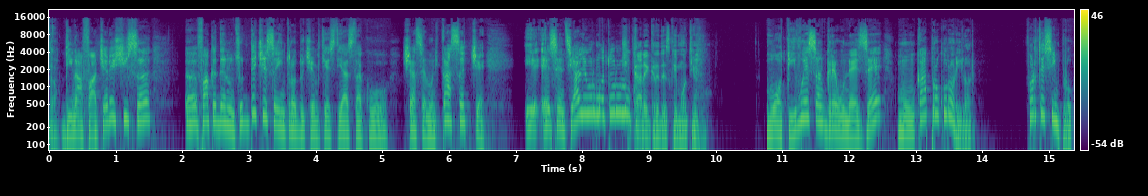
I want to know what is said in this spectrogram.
da. din afacere și să uh, facă denunțuri. De ce să introducem chestia asta cu șase luni? Ca să ce? E, esențial e următorul și lucru. care credeți că e motivul? Motivul e să îngreuneze munca procurorilor. Foarte simplu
